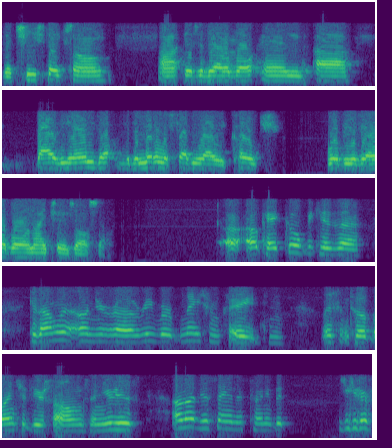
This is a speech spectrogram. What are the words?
The cheesesteak song uh, is available, and uh, by the end, uh, the middle of February, Coach will be available on iTunes also. Uh, okay, cool. Because because uh, I went on your uh, Reverb Nation page and listened to a bunch of your songs, and you're just I'm not just saying this, Tony, but you're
